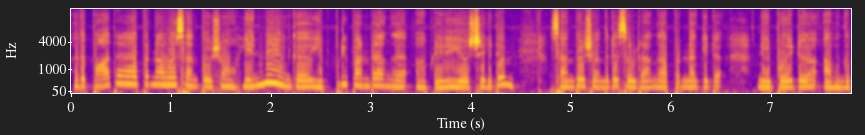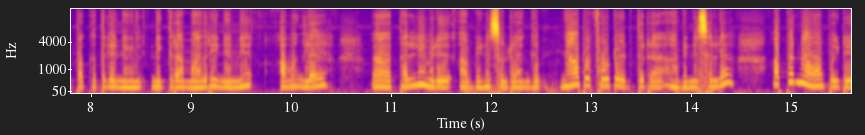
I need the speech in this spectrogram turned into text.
அதை பார்த்த அப்பனாவும் சந்தோஷம் என்ன இவங்க இப்படி பண்ணுறாங்க அப்படின்னு யோசிச்சுக்கிட்டு சந்தோஷம் வந்துட்டு சொல்கிறாங்க அப்பர்ணா கிட்ட நீ போயிட்டு அவங்க பக்கத்தில் நி நிற்கிற மாதிரி நின்று அவங்கள தள்ளி விடு அப்படின்னு சொல்கிறாங்க நான் இப்போ ஃபோட்டோ எடுத்துடுறேன் அப்படின்னு சொல்ல அப்பர்ணாவும் போயிட்டு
